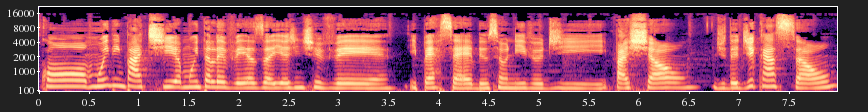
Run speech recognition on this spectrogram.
com muita empatia, muita leveza e a gente vê e percebe o seu nível de paixão, de dedicação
